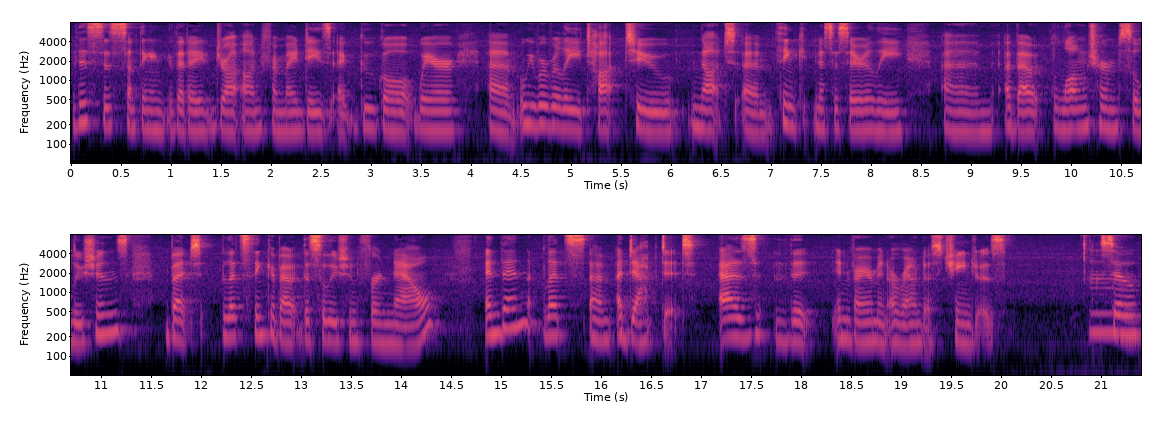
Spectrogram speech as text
this is something that I draw on from my days at Google, where um, we were really taught to not um, think necessarily um, about long term solutions, but let's think about the solution for now, and then let's um, adapt it as the environment around us changes. Mm. So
